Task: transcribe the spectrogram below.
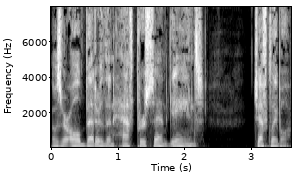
Those are all better than half percent gains. Jeff Clabaugh,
